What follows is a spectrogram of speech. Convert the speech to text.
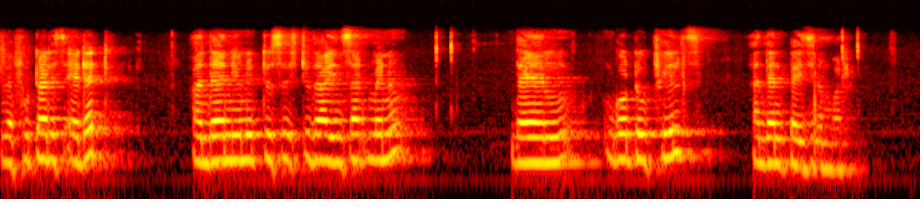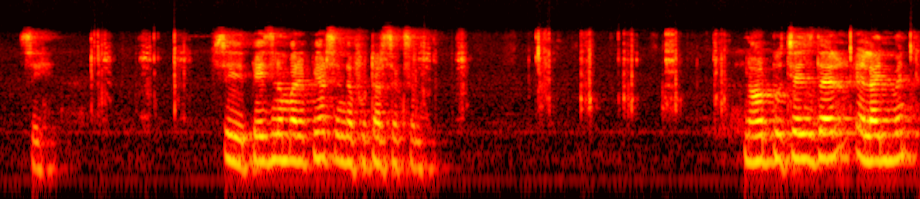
The footer is added and then you need to switch to the insert menu then go to fields and then page number. See. See page number appears in the footer section. Now to change the alignment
